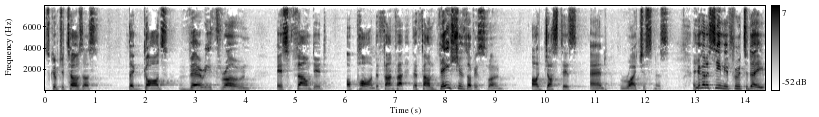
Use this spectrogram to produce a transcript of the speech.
scripture tells us that God's very throne is founded upon. The, the foundations of his throne are justice and righteousness. And you're going to see me through today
